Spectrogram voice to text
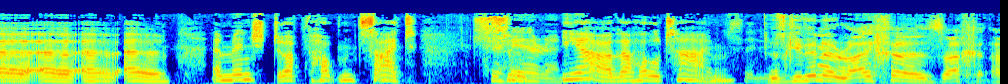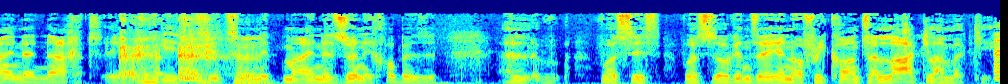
äh, äh, äh, ein Mensch darf haben Zeit Zu hören. Ja, the whole time. Es gewinnt eine reiche Sache eine Nacht. Ich gehe sitzen mit meiner Sohn. Ich habe, äh, was ist, was sagen sie in Afrikaans? A Laatlammerkie. Uh,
